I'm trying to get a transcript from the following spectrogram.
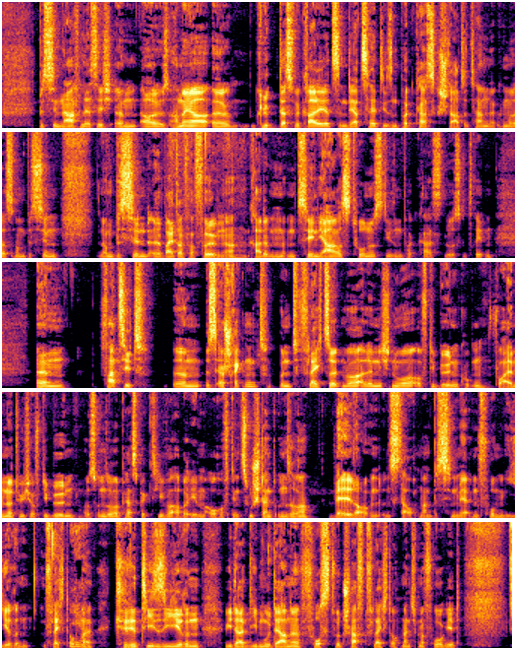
bisschen nachlässig. Ähm, aber haben wir ja äh, Glück, dass wir gerade jetzt in der Zeit diesen Podcast gestartet haben. Da können wir das noch ein bisschen noch ein bisschen äh, weiter verfolgen. Ne? Gerade im, im Zehn-Jahres-Turnus diesen Podcast losgetreten. Ähm, Fazit ähm, ist erschreckend und vielleicht sollten wir alle nicht nur auf die Böden gucken, vor allem natürlich auf die Böden aus unserer Perspektive, aber eben auch auf den Zustand unserer Wälder und uns da auch mal ein bisschen mehr informieren. Vielleicht auch ja. mal kritisieren, wie da die moderne Forstwirtschaft vielleicht auch manchmal vorgeht.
